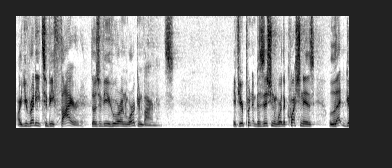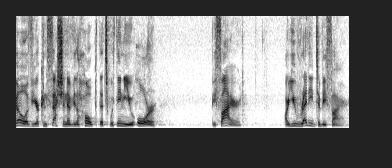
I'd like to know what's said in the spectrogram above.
Are you ready to be fired? Those of you who are in work environments if you're put in a position where the question is, let go of your confession of the hope that's within you or be fired, are you ready to be fired?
